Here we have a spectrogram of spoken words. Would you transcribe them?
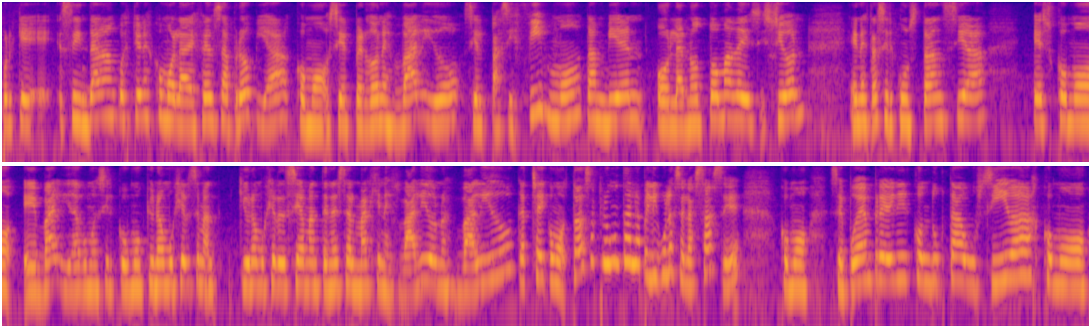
porque se indagan cuestiones como la defensa propia, como si el perdón es válido, si el pacifismo también, o la no toma de decisión en esta circunstancia es como eh, válida, como decir, como que una mujer se que una mujer decía mantenerse al margen es válido no es válido, ¿cachai? Como todas esas preguntas la película se las hace, como se pueden prevenir conductas abusivas, como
